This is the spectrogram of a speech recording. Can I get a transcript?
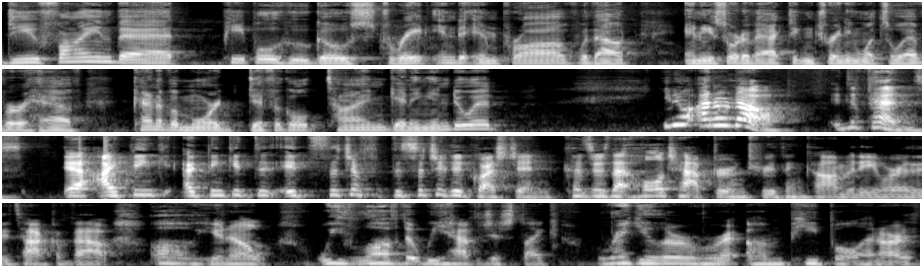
Do you find that people who go straight into improv without any sort of acting training whatsoever have kind of a more difficult time getting into it? You know, I don't know. It depends. Yeah, I think I think it it's such a it's such a good question because there's that whole chapter in Truth and Comedy where they talk about oh you know we love that we have just like regular um, people in our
